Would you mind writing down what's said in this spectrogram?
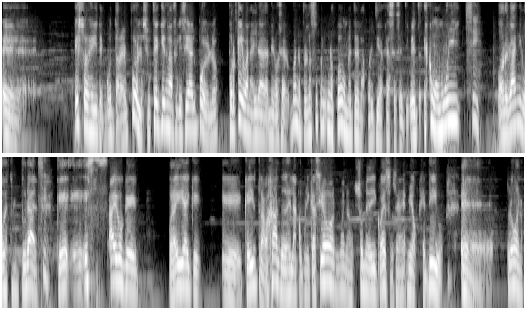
eh, eso es ir en contra del pueblo. Si ustedes quieren la felicidad del pueblo, ¿por qué van a ir a negociar? Bueno, pero nosotros no nos podemos meter en las políticas que hace ese tipo. Es como muy Sí, orgánico, estructural sí. que eh, es algo que por ahí hay que, que- que ir trabajando desde la comunicación. Bueno, yo me dedico a eso, o sea, es mi objetivo. Eh, pero bueno,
